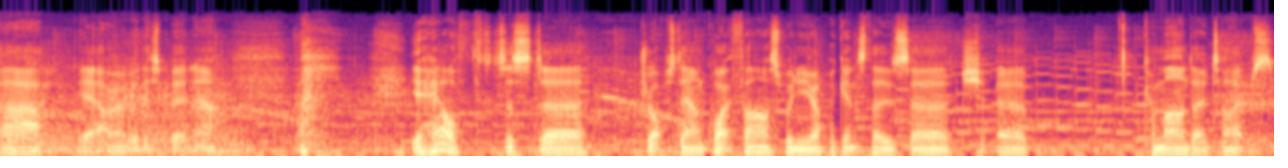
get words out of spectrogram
Ah, yeah, I remember this bit now. Your health just uh, drops down quite fast when you're up against those uh, uh, commando types.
